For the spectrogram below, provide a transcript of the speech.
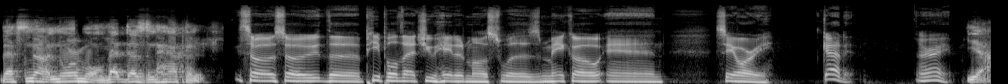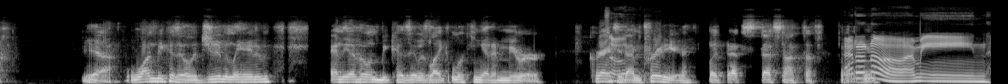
that's not normal. That doesn't happen. So, so the people that you hated most was Mako and Saori. Got it. All right. Yeah. Yeah. One because I legitimately hated him, and the other one because it was like looking at a mirror. Granted, So- I'm prettier, but that's that's not the. I don't know. I mean,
